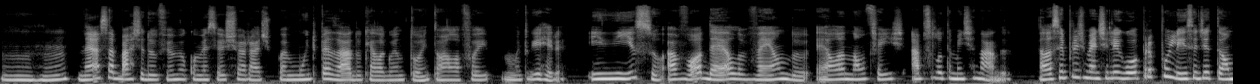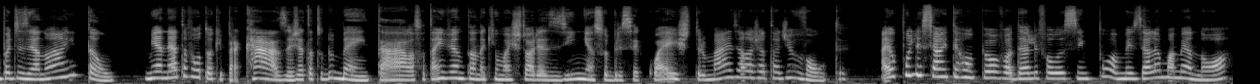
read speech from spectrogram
Uhum. Nessa parte do filme eu comecei a chorar, tipo, é muito pesado o que ela aguentou, então ela foi muito guerreira. E nisso, a avó dela, vendo, ela não fez absolutamente nada. Ela simplesmente ligou para a polícia de Tampa dizendo: "Ah, então, minha neta voltou aqui para casa, já tá tudo bem, tá? Ela só tá inventando aqui uma historiazinha sobre sequestro, mas ela já tá de volta". Aí o policial interrompeu a avó dela e falou assim: "Pô, mas ela é uma menor,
